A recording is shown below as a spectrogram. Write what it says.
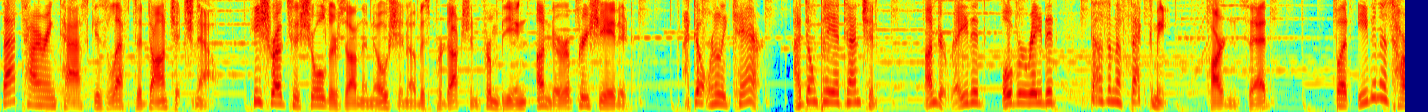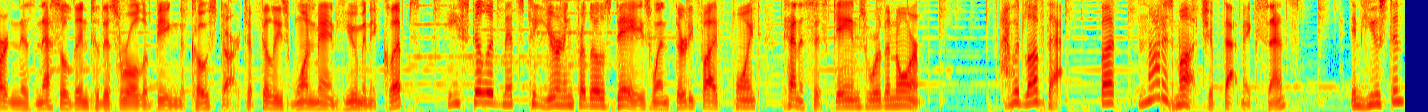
That tiring task is left to Doncic now. He shrugs his shoulders on the notion of his production from being underappreciated. I don't really care. I don't pay attention. Underrated, overrated, doesn't affect me, Harden said. But even as Harden has nestled into this role of being the co star to Philly's one man human eclipse, he still admits to yearning for those days when 35 point, 10 assist games were the norm. I would love that, but not as much, if that makes sense. In Houston,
